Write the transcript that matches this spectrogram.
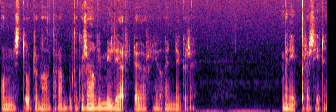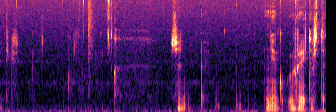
onnistuu Donald Trumpilta, kun se oli miljardööri jo ennen kuin se meni presidentiksi. Sen niin kuin yritysten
